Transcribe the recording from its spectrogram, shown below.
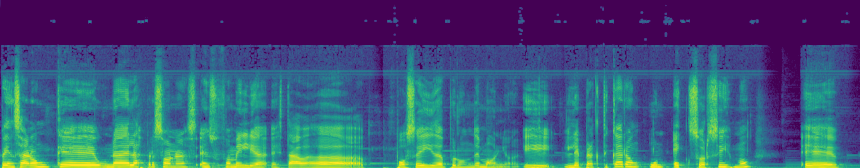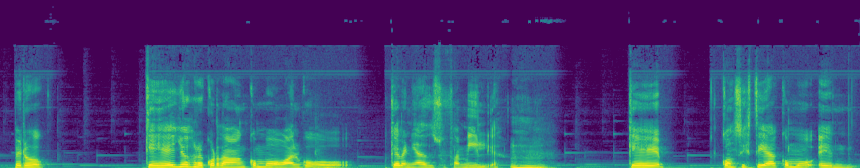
pensaron que una de las personas en su familia estaba poseída por un demonio y le practicaron un exorcismo, eh, pero que ellos recordaban como algo que venía de su familia, que consistía como en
